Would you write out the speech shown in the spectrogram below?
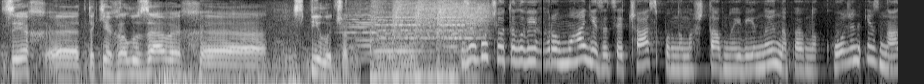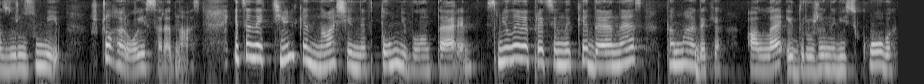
цих е, таких галузевих спілочок. Живучи у тиловій громаді за цей час повномасштабної війни, напевно, кожен із нас зрозумів, що герої серед нас. І це не тільки наші невтомні волонтери, сміливі працівники ДНС та медики, але і дружини військових,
